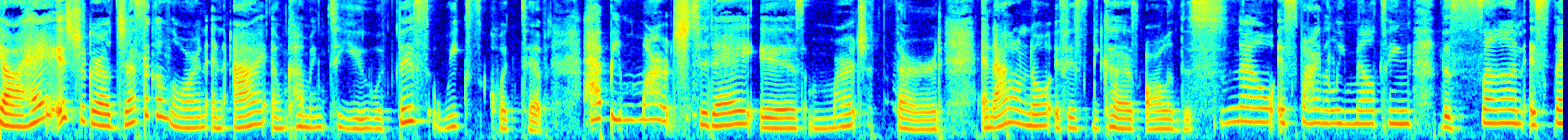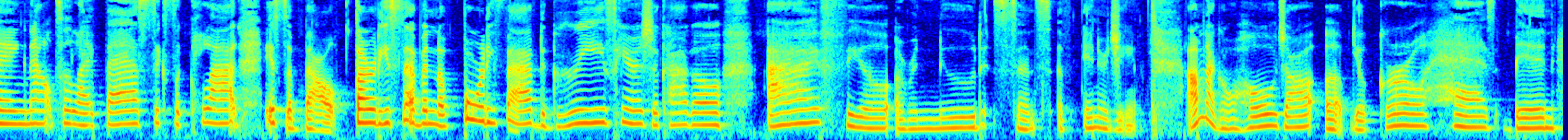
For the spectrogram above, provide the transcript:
y'all. Hey, it's your girl Jessica Lauren, and I am coming to you with this week's quick tip. Happy March. Today is March 3rd, and I don't know if it's because all of the snow is finally melting, the sun is staying out till like fast six o'clock. It's about 37 to 45 degrees here in Chicago. I feel a renewed sense of energy. I'm not to hold y'all up. Your girl has been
